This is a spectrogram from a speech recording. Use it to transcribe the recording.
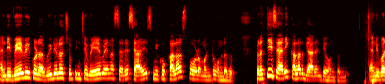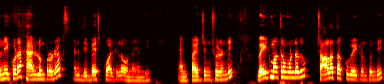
అండ్ ఇవేవి కూడా వీడియోలో చూపించే ఏవైనా సరే శారీస్ మీకు కలర్స్ పోవడం అంటూ ఉండదు. ప్రతి శారీ కలర్ గ్యారంటీ ఉంటుంది. అండ్ ఇవన్నీ కూడా handloom products and the best క్వాలిటీలో ఉన్నాయండి. అండ్ పైచింగ్ చూడండి. వెయిట్ మాత్రం ఉండదు. చాలా తక్కువ వెయిట్ ఉంటుంది.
